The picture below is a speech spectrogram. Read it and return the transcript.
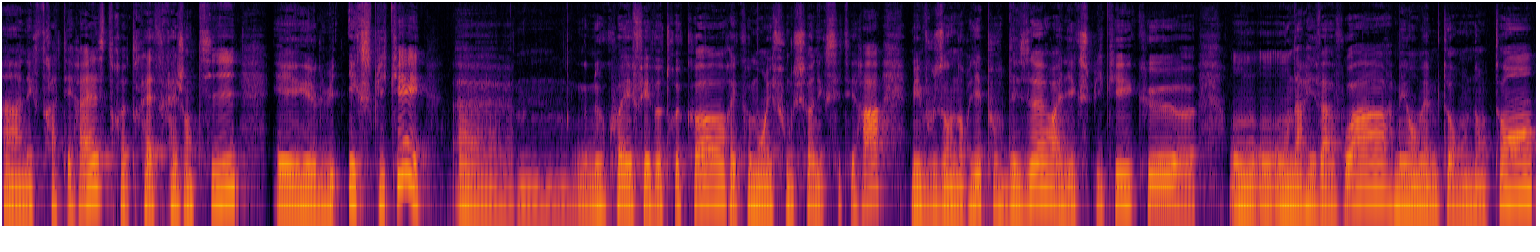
un extraterrestre très très gentil et lui expliquer euh, de quoi est fait votre corps et comment il fonctionne, etc. Mais vous en auriez pour des heures à lui expliquer que euh, on, arrive à voir, mais en même temps on entend,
